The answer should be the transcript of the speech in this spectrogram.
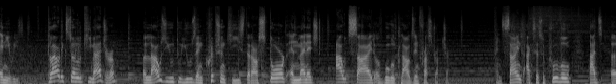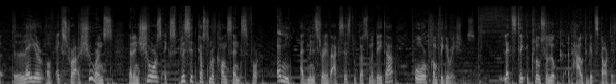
any reason. Cloud External Key Manager allows you to use encryption keys that are stored and managed outside of Google Cloud's infrastructure. And signed access approval adds a layer of extra assurance that ensures explicit customer consent for any administrative access to customer data or configurations. Let's take a closer look at how to get started.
